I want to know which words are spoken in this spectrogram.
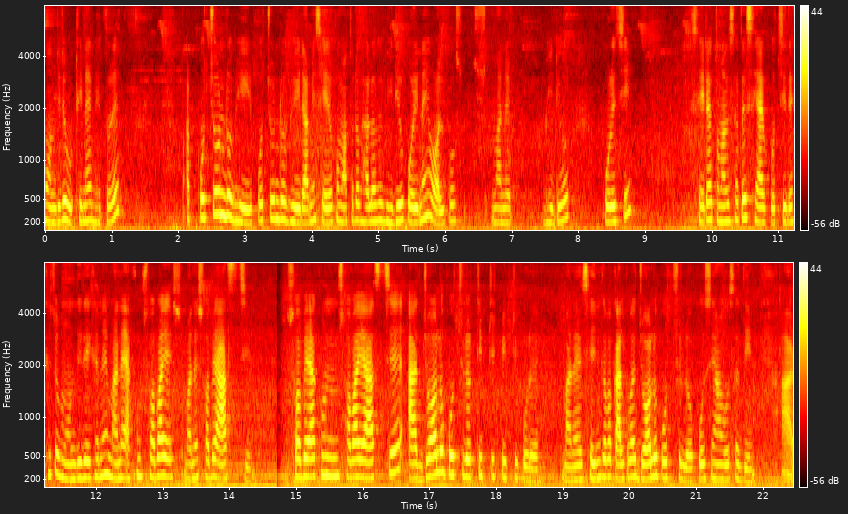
মন্দিরে উঠি নাই ভেতরে। আর প্রচণ্ড ভিড় প্রচণ্ড ভিড়। আমি সেরকম অতটা ভালোভাবে ভিডিও করি নাই, অল্প মানে ভিডিও করেছি। সেটা তোমাদের সাথে শেয়ার করছি। দেখেছ মন্দিরে এখানে মানে এখন সবাই মানে সবে আসছে। সবে এখন সবাই আসছে আর জলও পড়ছিল টিপ টিপ টিপ টিপ করে। মানে সেদিনকে আবার কালকে আবার জলও পড়ছিল পশ্চিম অমাবস্যার দিন। আর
